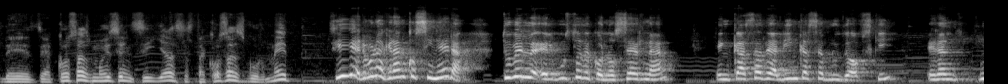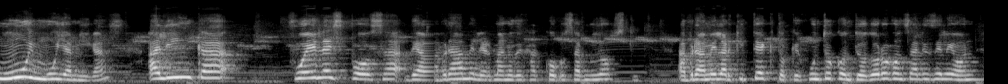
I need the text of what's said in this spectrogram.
desde cosas muy sencillas hasta cosas gourmet. Sí, era una gran cocinera. Tuve el, el gusto de conocerla en casa de Alinka Zabludovsky. Eran muy, muy amigas. Alinka fue la esposa de Abraham, el hermano de Jacobo Zabludovsky. Abraham, el arquitecto, que junto con Teodoro González de León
